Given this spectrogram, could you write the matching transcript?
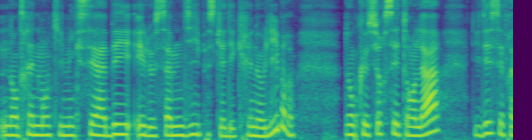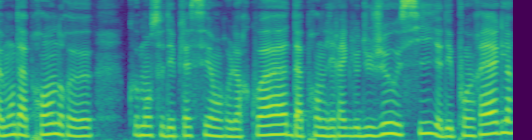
l'entraînement qui est mixé à B et le samedi parce qu'il y a des créneaux libres. Donc euh, sur ces temps-là, l'idée c'est vraiment d'apprendre euh, comment se déplacer en roller quad, d'apprendre les règles du jeu aussi, il y a des points règles.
